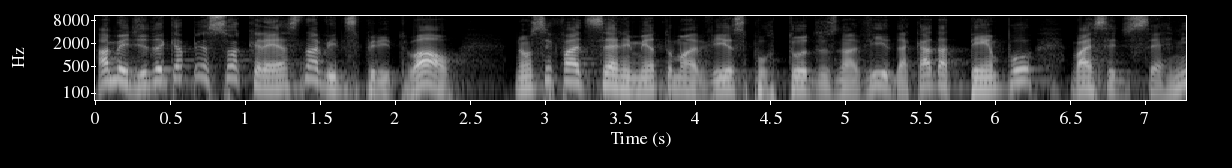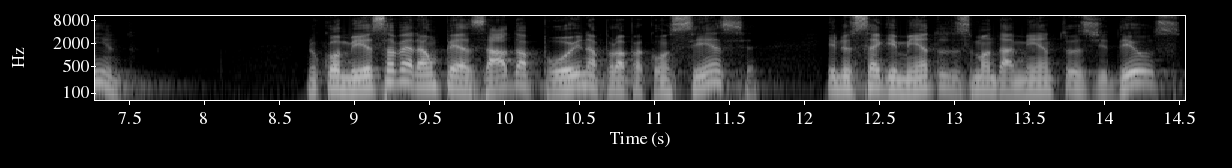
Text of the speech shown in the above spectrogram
à medida que a pessoa cresce na vida espiritual. Não se faz discernimento uma vez por todos na vida, a cada tempo vai se discernindo. No começo haverá um pesado apoio na própria consciência e no seguimento dos mandamentos de Deus,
